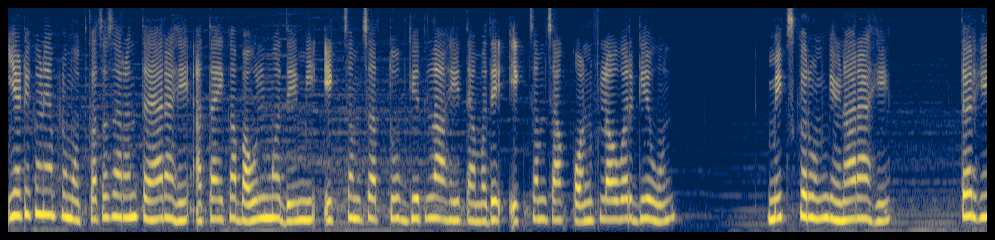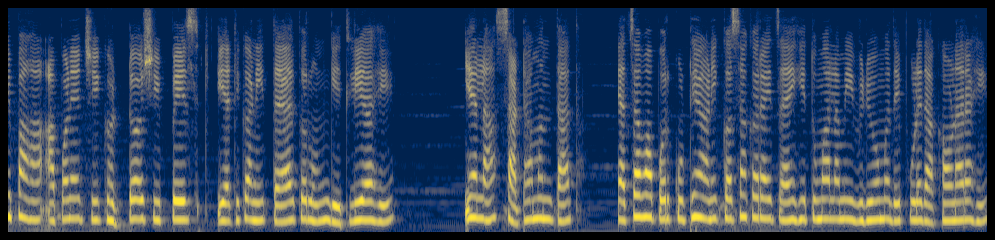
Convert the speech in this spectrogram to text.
या ठिकाणी आपलं मोदकाचं सारण तयार आहे. आता एका बाउलमध्ये मी एक चमचा तूप घेतला आहे. त्यामध्ये एक चमचा कॉर्नफ्लॉवर घेऊन मिक्स करून घेणार आहे. तर ही पहा आपण याची घट्ट अशी पेस्ट या ठिकाणी तयार करून घेतली आहे. याला साठा म्हणतात. याचा वापर कुठे आणि कसा करायचा आहे हे तुम्हाला मी व्हिडिओमध्ये पुढे दाखवणार आहे.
